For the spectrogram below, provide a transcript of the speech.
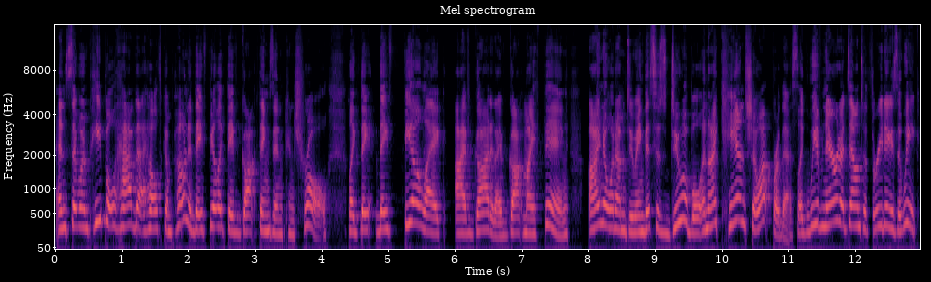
And so when people have that health component they feel like they've got things in control. Like they they feel like i've got it i've got my thing i know what i'm doing this is doable and i can show up for this like we've narrowed it down to three days a week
